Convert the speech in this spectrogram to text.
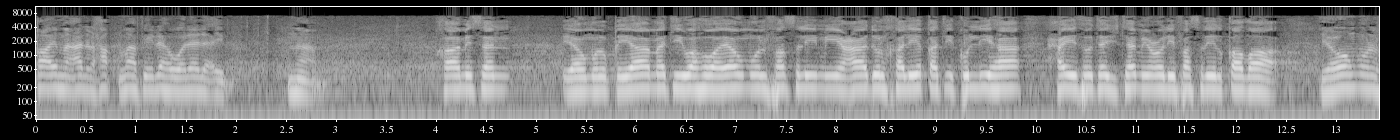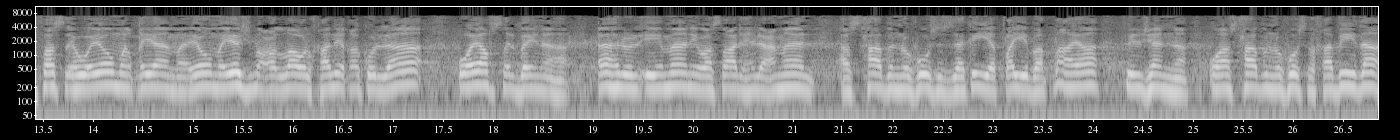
قائمة على الحق ما في لهو ولا لعب نعم. خامسا يوم القيامة وهو يوم الفصل ميعاد الخليقة كلها حيث تجتمع لفصل القضاء. يوم الفصل هو يوم القيامة يوم يجمع الله الخليقة كلها ويفصل بينها. أهل الإيمان وصالح الأعمال أصحاب النفوس الزكية الطيبة الطاهرة في الجنة وأصحاب النفوس الخبيثة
